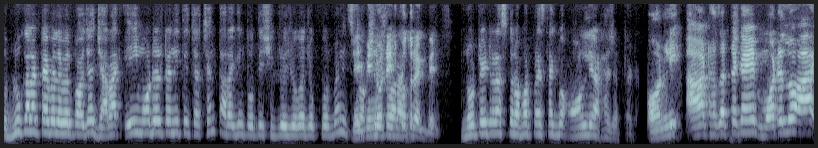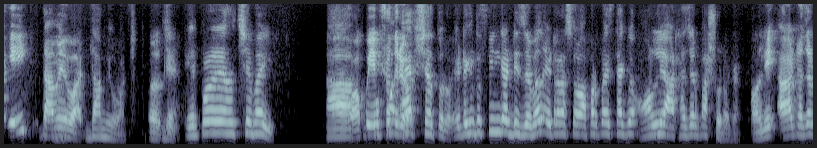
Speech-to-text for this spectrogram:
তো ব্লু কালারটা অ্যাভেলেবেল পাওয়া যায়। যারা এই মডেলটা নিতে চাচ্ছেন তারা কিন্তু অতি শীঘ্রই যোগাযোগ করবেন। কত রাখবেন? নোট এইট এর আজকের অফার প্রাইস থাকবে অনলি আট হাজার টাকা। অনলি আট হাজার টাকায় মডেলও এইট দামে ওয়াট দামি ওয়াট ওকে এরপরে হচ্ছে ভাই এটা কিন্তু ফিঙ্গার ডিজেবল এটার আজকে অফার প্রাইস থাকবে অনলি আট হাজার পাঁচশো টাকা। অনলি আট হাজার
